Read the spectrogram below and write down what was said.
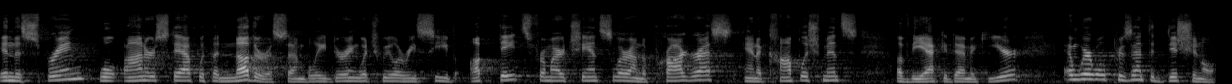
In the spring, we'll honor staff with another assembly during which we will receive updates from our chancellor on the progress and accomplishments of the academic year, and where we'll present additional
